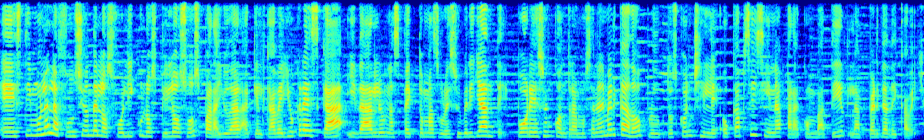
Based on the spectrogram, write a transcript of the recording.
Estimula la función de los folículos pilosos para ayudar a que el cabello crezca y darle un aspecto más grueso y brillante. Por eso encontramos en el mercado productos con chile o capsaicina para combatir la pérdida de cabello.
